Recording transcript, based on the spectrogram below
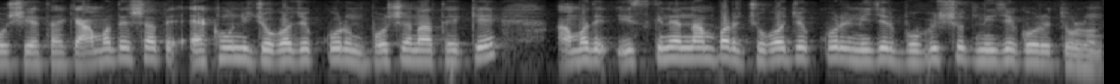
বসিয়ে থাকে। আমাদের সাথে এখনই যোগাযোগ করুন, বসে না থেকে আমাদের স্ক্রিনের নাম্বারে যোগাযোগ করে নিজের ভবিষ্যৎ নিজে গড়ে তুলুন।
